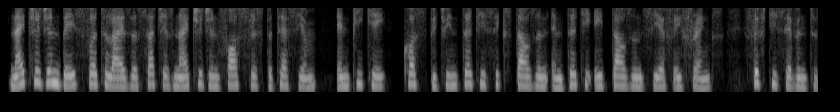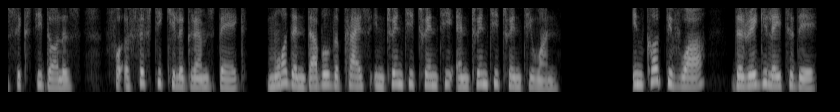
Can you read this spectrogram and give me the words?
Nitrogen based fertilizers such as nitrogen, phosphorus, potassium, NPK, costs between 36,000 and 38,000 CFA francs, 57 to $60, for a 50 kilograms bag, more than double the price in 2020 and 2021. In Cote d'Ivoire, the regulator there,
